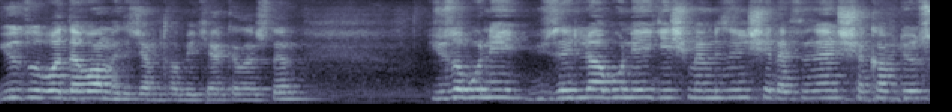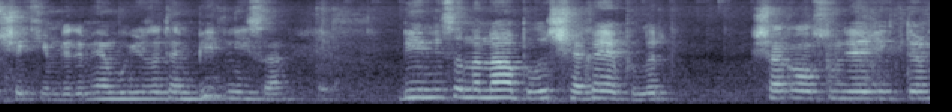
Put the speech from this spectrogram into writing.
YouTube'a devam edeceğim tabii ki arkadaşlar. 100 abone, 150 aboneye geçmemizin şerefine şaka videosu çekeyim dedim. Hem bugün zaten 1 Nisan. 1 Nisan'da ne yapılır? Şaka yapılır. Şaka olsun diye gittim.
